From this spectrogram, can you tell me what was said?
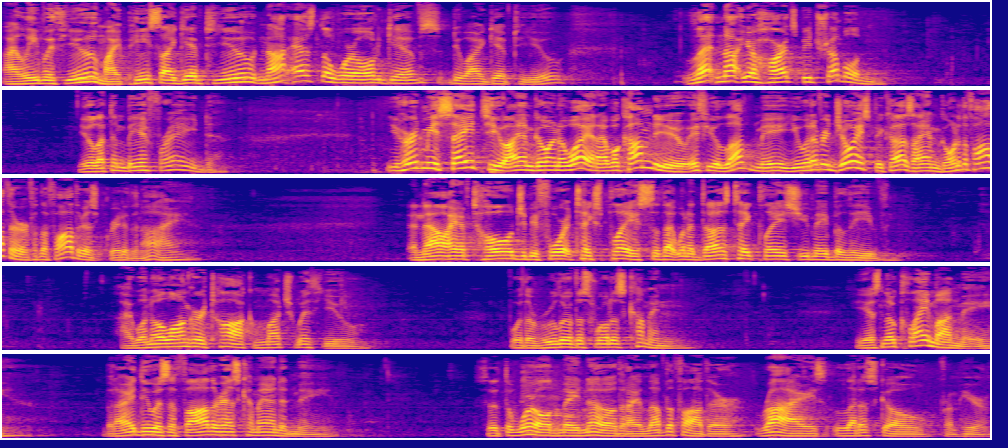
I leave with you, my peace I give to you, not as the world gives, do I give to you. Let not your hearts be troubled, neither let them be afraid. You heard me say to you, I am going away and I will come to you. If you loved me, you would have rejoiced because I am going to the Father, for the Father is greater than I. And now I have told you before it takes place, so that when it does take place, you may believe. I will no longer talk much with you, for the ruler of this world is coming. He has no claim on me, but I do as the Father has commanded me. So that the world may know that I love the Father. Rise, let us go from here.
